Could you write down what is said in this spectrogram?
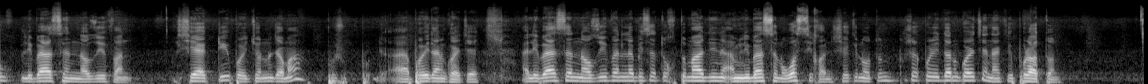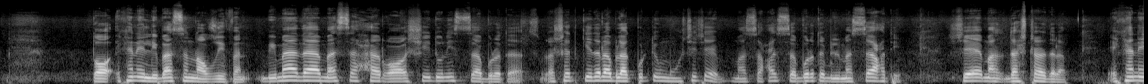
উখ, লিবাসান নজিফান সে একটি পরিচ্ছন্ন জামা? পরিধান করেছে। লিবাসান নজিফান লাবিসাত উখতু মাজিদিন আম লিবাসান ওয়াসিখান। সে কি নতুন পোশাক পরিধান করেছে নাকি পুরাতন? তো এখানে লিবাসান নজিফান। বিমাদা মাসাহা রশিদুন সাবুরতা রশিদ কি দ্বারা ব্ল্যাকবোর্ডটি মুছেছে? মাসাহা সাবুরতা বিল মাসাহাতি। সে ডাস্টার দ্বারা। এখানে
